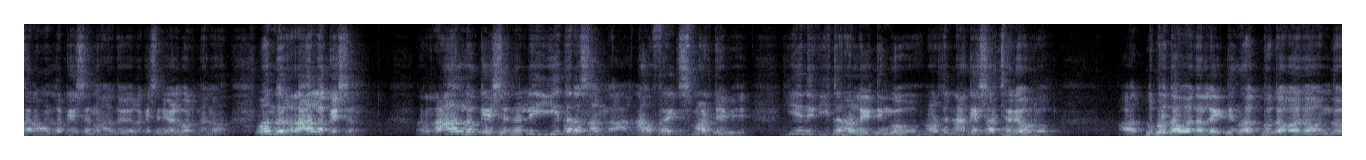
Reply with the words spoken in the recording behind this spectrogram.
ತರ ಒಂದು ಲೊಕೇಶನ್ ಅದು ಲೊಕೇಶನ್ ಹೇಳ್ಬಾರ್ದು ನಾನು. ಒಂದು ರಾ ಲೊಕೇಶನ್ ರಾ ಲೊಕೇಶನ್ ಅಲ್ಲಿ ಈ ತರ ಸಾಂಗ ನಾವು ಫೈಟ್ಸ್ ಮಾಡ್ತೀವಿ. ಏನಿದು ಈ ತರ ಲೈಟಿಂಗು ನೋಡಿದ್ರೆ ನಾಗೇಶ್ ಆಚಾರ್ಯ ಅವರು. ಅದ್ಭುತವಾದ ಲೈಟಿಂಗ್ ಅದ್ಭುತವಾದ ಒಂದು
